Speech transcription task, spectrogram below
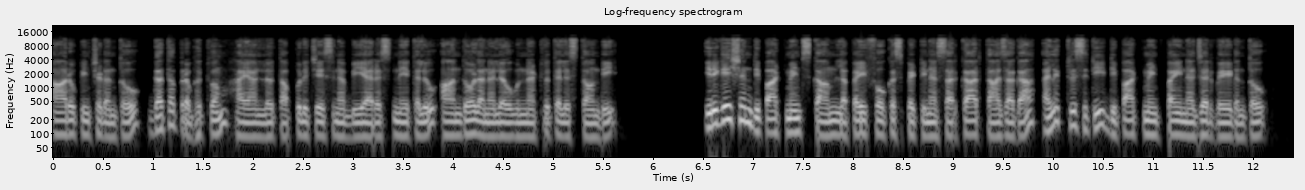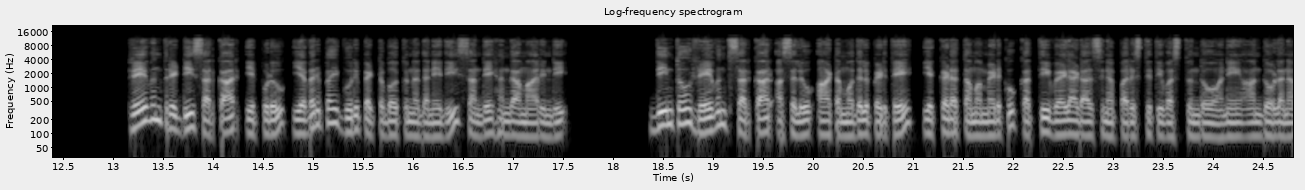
ఆరోపించడంతో గత ప్రభుత్వం హయాంలో తప్పులు చేసిన బీఆర్ఎస్ నేతలు ఆందోళనలో ఉన్నట్లు తెలుస్తోంది. ఇరిగేషన్ డిపార్ట్మెంట్ స్కామ్లపై ఫోకస్ పెట్టిన సర్కార్ తాజాగా ఎలక్ట్రిసిటీ డిపార్ట్మెంట్పై నజర్ వేయడంతో రేవంత్ రెడ్డి సర్కార్ ఎప్పుడు ఎవరిపై గురి పెట్టబోతున్నదనేది సందేహంగా మారింది. దీంతో రేవంత్ సర్కార్ అసలు ఆట మొదలు పెడితే ఎక్కడ తమ మెడకు కత్తి వేలాడాల్సిన పరిస్థితి వస్తుందో అనే ఆందోళన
